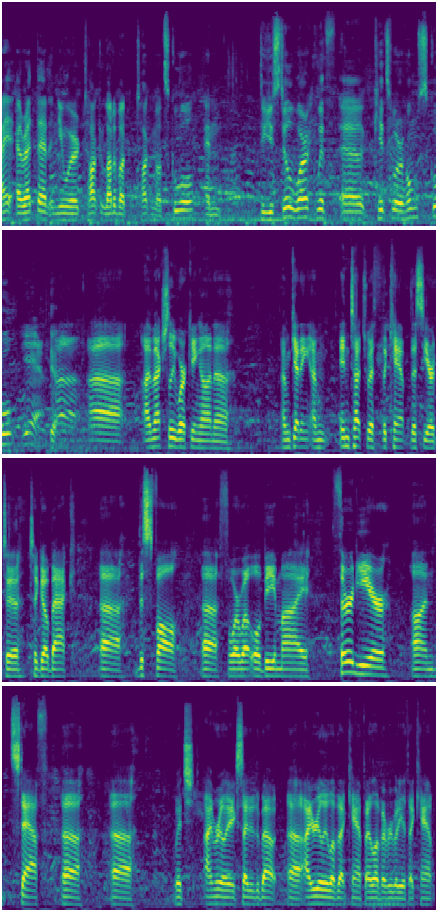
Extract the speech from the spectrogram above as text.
I, I read that and you were talking a lot about talking about school and do you still work with uh, kids who are homeschooled? Yeah. yeah. Uh, uh, I'm actually working on a. I'm getting. I'm in touch with the camp this year to to go back uh, this fall uh, for what will be my third year on staff, uh, uh, which I'm really excited about. Uh, I really love that camp. I love everybody at that camp.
